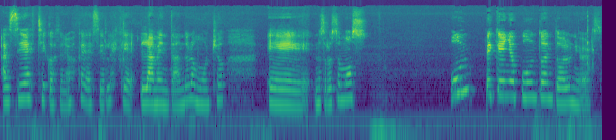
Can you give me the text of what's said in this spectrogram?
Así es, chicos, tenemos que decirles que lamentándolo mucho, eh, nosotros somos un pequeño punto en todo el universo.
